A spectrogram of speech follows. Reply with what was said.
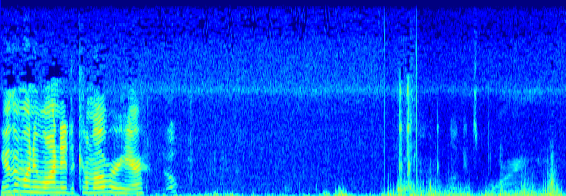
You're the one who wanted to come over here. Nope. Logan's boring.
